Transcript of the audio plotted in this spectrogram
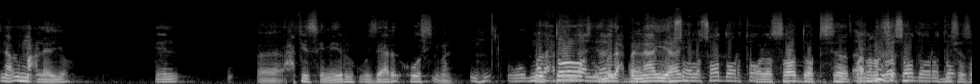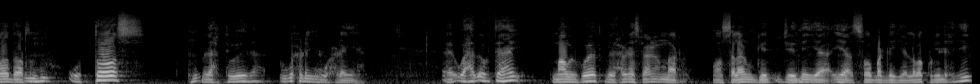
inaan u macneeyo in xafiiska meerigu wasaarad hoos iman madax banaan yahay oo la soo doorto. sida bulsha soo doorto. uu toos madaxtooyada ugu xidhan yahay waxaad og tahay maamul goboleedka madaxweyne ismaaciil cumar oon salaan ujeedin ayaa soo bandhigay laba kun iyo lixdii.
